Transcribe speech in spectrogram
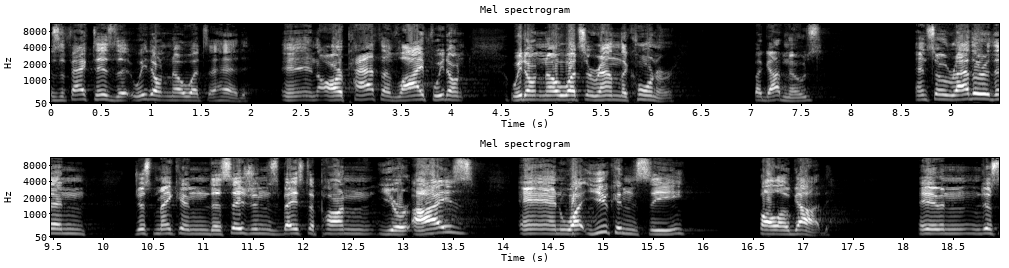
Because the fact is that we don't know what's ahead. In our path of life, we don't we don't know what's around the corner, but God knows. And so rather than just making decisions based upon your eyes and what you can see, follow God. Even just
